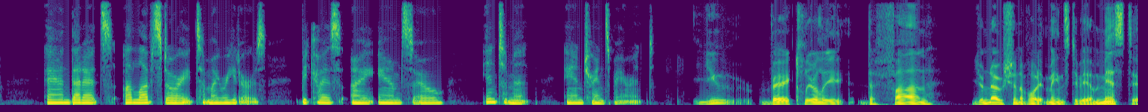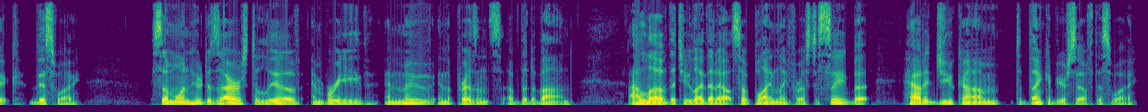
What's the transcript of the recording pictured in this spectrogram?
and that it's a love story to my readers because I am so intimate and transparent. You very clearly define your notion of what it means to be a mystic this way someone who desires to live and breathe and move in the presence of the divine. I love that you lay that out so plainly for us to see, but how did you come to think of yourself this way?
